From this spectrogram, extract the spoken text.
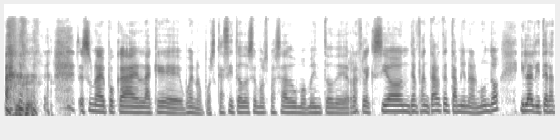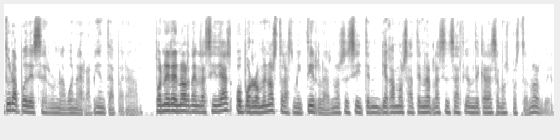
Es una época en la que, bueno, pues casi todos hemos pasado un momento de reflexión, de enfrentarte también al mundo y la literatura puede ser una buena herramienta para poner en orden las ideas o por lo menos transmitirlas. No sé si llegamos a tener la sensación de que las hemos puesto en orden.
